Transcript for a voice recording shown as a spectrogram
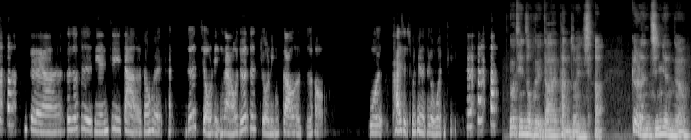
对啊，这就是年纪大了都会产，就是九零啦。我觉得是九零高了之后，我开始出现了这个问题。各位听众可以大概判断一下，个人经验呢，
